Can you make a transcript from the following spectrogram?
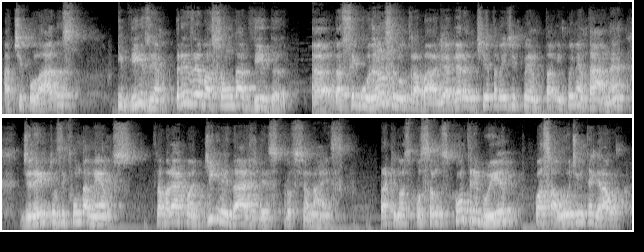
articuladas, que visem a preservação da vida, da segurança no trabalho e a garantia também de implementar, implementar né, direitos e fundamentos trabalhar com a dignidade desses profissionais, para que nós possamos contribuir com a saúde integral.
